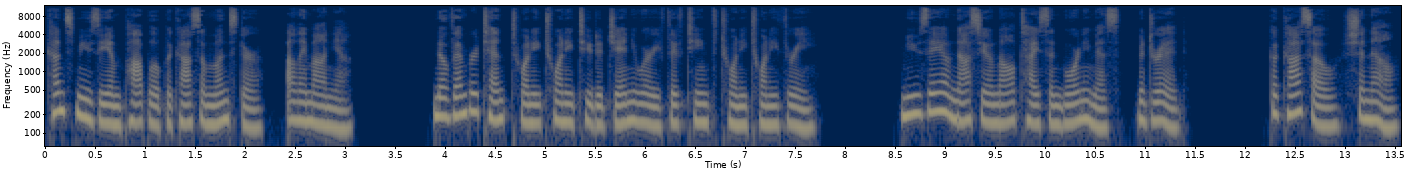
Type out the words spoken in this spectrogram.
Kunstmuseum Pablo Picasso Münster, Alemania. November 10, 2022 to January 15, 2023. Museo Nacional Thyssen Bornemisza, Madrid. Picasso, Chanel.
